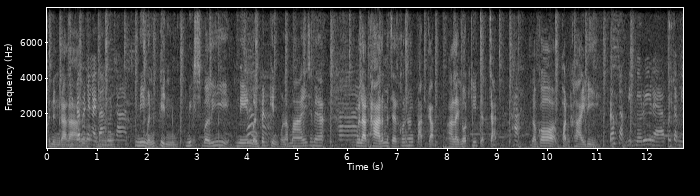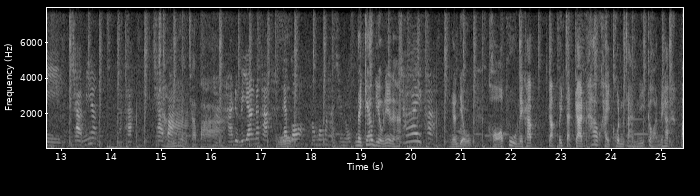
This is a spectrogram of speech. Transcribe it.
คนหนึ่งดาราแล้วเป็นยังไงบ้างอืมรสชาติ มีเหมือนกลิ่นมิกซ์เบอร์รี่ มีใช่เหมือนเป็นค่ะกลิ่นผลไม้ใช่ไหมฮะ ใช่เวลาทานแล้วมันจะค่อนข้างตัดกับอะไรรสที่จัดจัดค่ะ ๆ แล้วก็ผ่อนคลายดีนอกจากบิ๊กเบอร์รี่แล้วก็จะมีชาเมี่ยงนะคะ ชาป่าเมี่ยงชาป่าหาหาดื่มได้ยากนะคะ โอ้ แล้วก็มะม่วงมหา ชนก ในแก้วเดียวเนี่ยนะฮะ ใช่ค่ะ งั้นเดี๋ยวขอภูนะครับ กลับไปจัดการข้าวไข่คนจานนี้ก่อนนะครับ ไป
